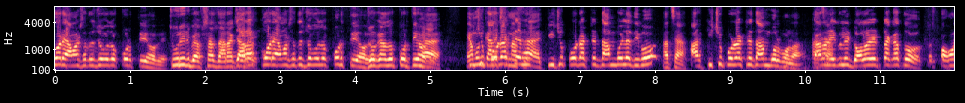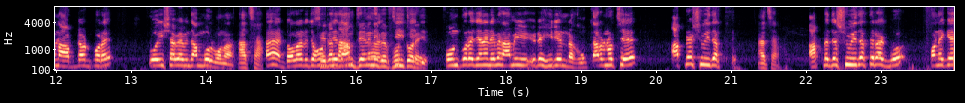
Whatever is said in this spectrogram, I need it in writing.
করে আমার সাথে যোগাযোগ করতেই হবে। চুরির ব্যবসা যারা যারা করে আমার সাথে যোগাযোগ করতেই হবে। যোগাযোগ করতে হবে। হ্যাঁ এমন কিছু কালেকশন প্রোডাক্টের আছে? হ্যাঁ কিছু প্রোডাক্টের দাম বলে দিব। আচ্ছা। আর কিছু প্রোডাক্টের দাম বলব না। কারণ আচ্ছা। এগুলি ডলারের টাকা তো কখনো আপ ডাউন করে তো ওই হিসাবে আমি দাম বলব না। আচ্ছা। হ্যাঁ ডলারে যখন দাম জেনে নিবে ফোন করে। ফোন করে জেনে নেবেন। আমি এটা হিডেন রাখব। কারণ হচ্ছে আপনার সুবিধার্থে। আচ্ছা। আপনাদের সুবিধার্থে রাখব। অনেকে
